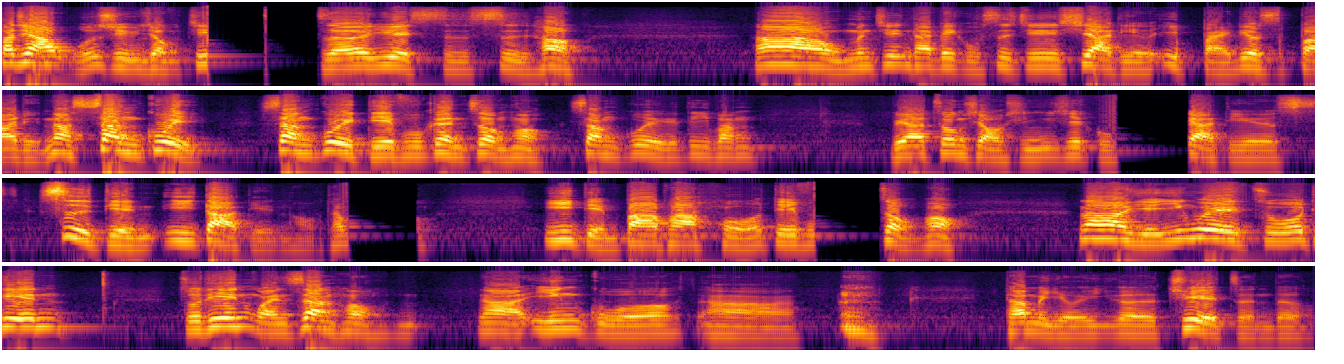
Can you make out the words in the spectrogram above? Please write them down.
大家好，我是许明雄。今十二月十四号啊，我们今天台北股市今天下跌了一百六十八点。那上柜上柜跌幅更重哈，上柜的地方比较中小型一些股下跌了四点一大点哈，它一点八趴，哦，跌幅重哈。那也因为昨天昨天晚上哈，那英国啊，他们有一个确诊的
